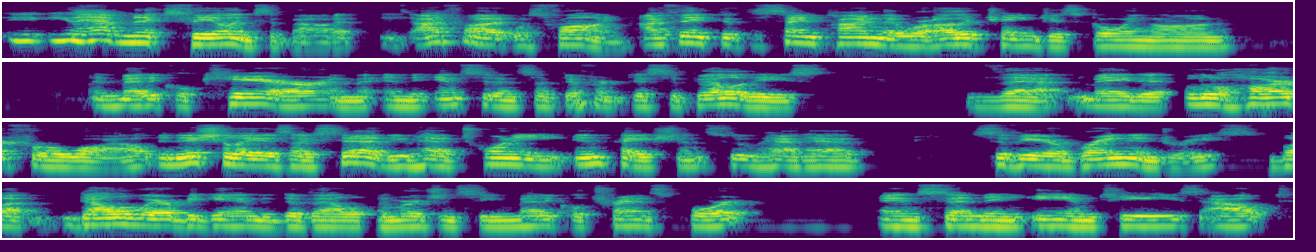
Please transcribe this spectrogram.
you have mixed feelings about it. I thought it was fine. I think at the same time there were other changes going on in medical care and the, and the incidence of different disabilities that made it a little hard for a while. Initially, as I said, you had 20 inpatients who had had severe brain injuries, but Delaware began to develop emergency medical transport and sending EMTs out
